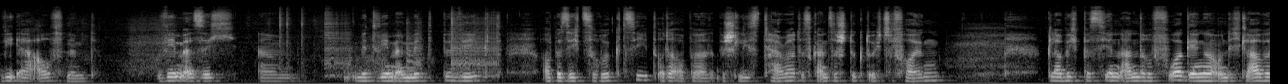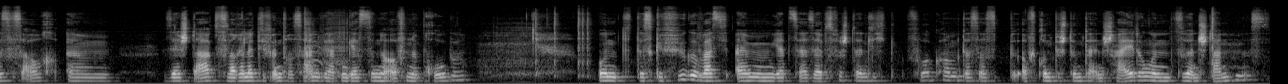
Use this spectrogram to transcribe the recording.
wie er aufnimmt, wem er sich, ähm, mit wem er mitbewegt, ob er sich zurückzieht oder ob er beschließt, Terror das ganze Stück durchzufolgen glaube ich, passieren andere Vorgänge und ich glaube, es ist auch ähm, sehr stark. Es war relativ interessant. Wir hatten gestern eine offene Probe und das Gefüge, was einem jetzt sehr selbstverständlich vorkommt, dass das aufgrund bestimmter Entscheidungen so entstanden ist.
